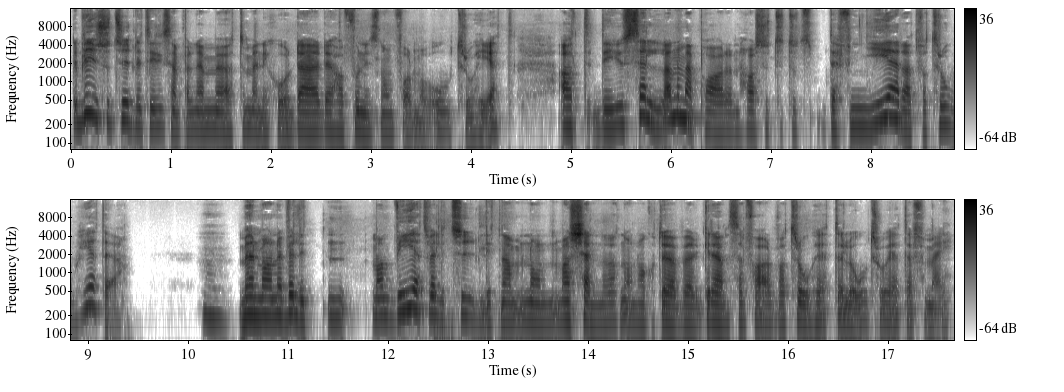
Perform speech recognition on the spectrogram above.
Det blir ju så tydligt till exempel när jag möter människor där det har funnits någon form av otrohet att det är ju sällan de här paren har suttit och definierat vad trohet är. Mm. Men man är väldigt, man vet väldigt tydligt när någon, man känner att någon har gått över gränsen för vad trohet eller otrohet är för mig.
